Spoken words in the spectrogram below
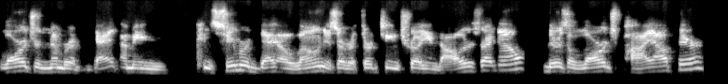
larger number of debt. I mean, consumer debt alone is over $13 trillion right now. There's a large pie out there,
